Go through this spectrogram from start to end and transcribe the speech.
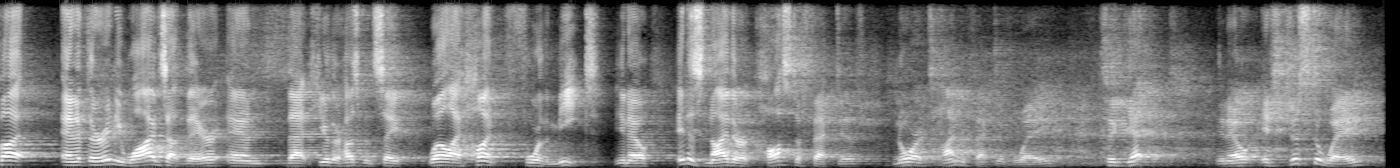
But and if there are any wives out there and that hear their husbands say, "Well, I hunt for the meat," you know, it is neither a cost-effective nor a time-effective way to get it. You know, it's just a way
